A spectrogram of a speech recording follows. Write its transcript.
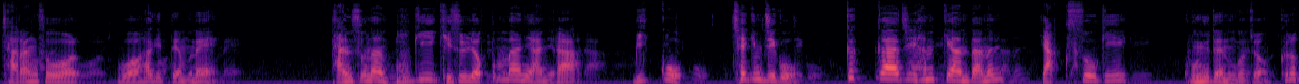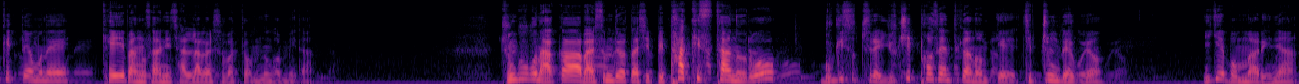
자랑스러워하기 때문에 단순한 무기 기술력뿐만이 아니라 믿고 책임지고 끝까지 함께한다는 약속이 공유되는 거죠. 그렇기 때문에 K 방산이 잘 나갈 수밖에 없는 겁니다. 중국은 아까 말씀드렸다시피 파키스탄으로 무기 수출의 60%가 넘게 집중되고요. 이게 뭔 말이냐?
